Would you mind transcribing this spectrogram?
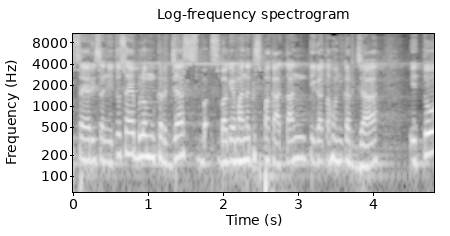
saya resign itu saya belum kerja seba- sebagaimana kesepakatan tiga tahun kerja itu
